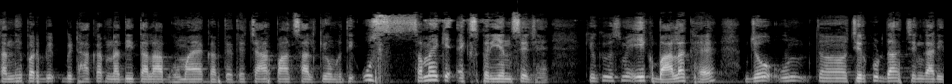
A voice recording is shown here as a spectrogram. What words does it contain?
कंधे पर बिठाकर नदी तालाब घुमाया करते थे, चार पाँच साल की उम्र थी, उस समय के एक्सपीरियंसेज हैं। क्योंकि उसमें एक बालक है जो उन चिरकुट दास चिंगारी,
